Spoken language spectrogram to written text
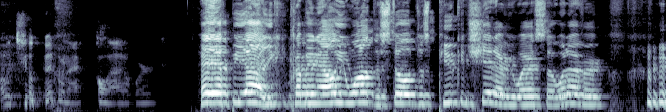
I would feel good when I call out of work. Hey FBI, you can come in all you want. There's still just puking shit everywhere, so whatever. no,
